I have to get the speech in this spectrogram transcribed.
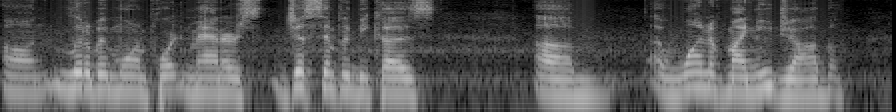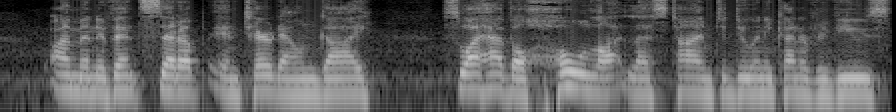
on a little bit more important matters, just simply because um, uh, one of my new job, I'm an event setup and teardown guy, so I have a whole lot less time to do any kind of reviews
